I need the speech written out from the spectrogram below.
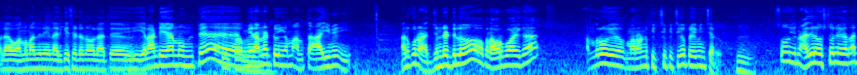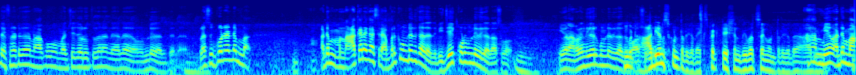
లేదా వంద మందిని నరికేసాడనో లేకపోతే ఇలాంటి ఏమన్నా ఉంటే మీరు అన్నట్టు ఏమో అంత అయ్యి అనుకున్నాను. అర్జున్ రెడ్డిలో ఒక లవర్ బాయ్గా అందరూ మనల్ని పిచ్చి పిచ్చిగా ప్రేమించారు. మ్మ్. సో ఈయన అది లవ్ స్టోరీ కదా డెఫినెట్గా నాకు మంచి జరుగుతుందని నేనే ఉండేది అంతే ప్లస్ ఇంకోటి అంటే అంటే నాకనే అసలు ఎవరికి ఉండేది కదా అది. విజయ్కి కూడా ఉండేది కదా అసలు. ఈవెన్ అరవింద్ గారికి ఉండేది కదా బట్ ఆడియన్స్కి ఉంటుంది కదా ఎక్స్పెక్టేషన్ బీభత్సంగా ఉంటుంది కదా మేము అంటే మా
